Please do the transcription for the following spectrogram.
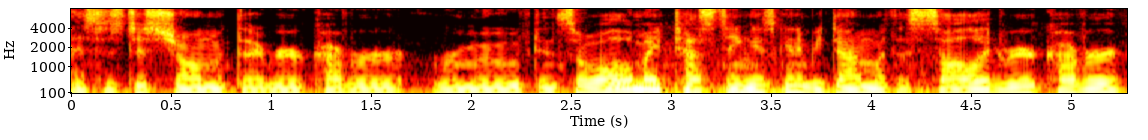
this is just shown with the rear cover removed. And so all of my testing is going to be done with a solid rear cover.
